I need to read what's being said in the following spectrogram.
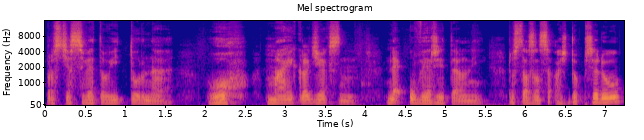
prostě světový turné. Uh, Michael Jackson, neuvěřitelný. Dostal jsem se až dopředu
